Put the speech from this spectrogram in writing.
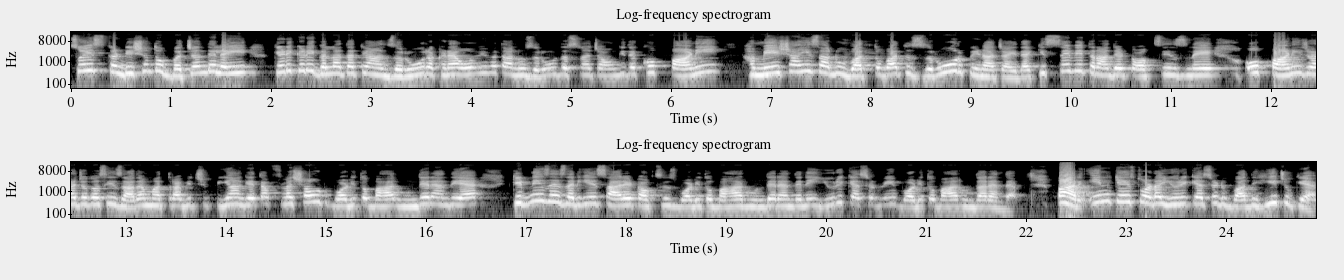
ਸੋ ਇਸ ਕੰਡੀਸ਼ਨ ਤੋਂ ਬਚਣ ਦੇ ਲਈ ਕਿਹੜੀ-ਕਿਹੜੀ ਗੱਲਾਂ ਦਾ ਧਿਆਨ ਜ਼ਰੂਰ ਰੱਖਣਾ ਹੈ, ਉਹ ਵੀ ਮੈਂ ਤੁਹਾਨੂੰ ਜ਼ਰੂਰ ਦੱਸਣਾ ਚਾਹੂੰਗੀ। ਦੇਖੋ, ਪਾਣੀ ਹਮੇਸ਼ਾ ਹੀ ਸਾਨੂੰ ਵੱਧ ਤੋਂ ਵੱਧ ਜ਼ਰੂਰ ਪੀਣਾ ਚਾਹੀਦਾ ਹੈ। ਕਿਸੇ ਵੀ ਤਰ੍ਹਾਂ ਦੇ ਟੌਕਸਿਨਸ ਨੇ, ਉਹ ਪਾਣੀ ਜੋ ਹੈ, ਜਦੋਂ ਅਸੀਂ ਜ਼ਿਆਦਾ ਮਾਤਰਾ ਵਿੱਚ ਪੀਵਾਂਗੇ ਤਾਂ ਫਲਸ਼ ਆਊਟ ਬਾਡੀ ਤੋਂ ਬਾਹਰ ਹੁੰਦੇ ਰਹਿੰਦੇ ਹੈ। ਕਿਡਨੀਜ਼ ਦੇ ਜ਼ਰੀਏ ਸਾਰੇ ਟੌਕਸਿਨਸ ਬਾਡੀ ਤੋਂ ਬਾਹਰ ਹੁੰਦੇ ਰਹਿੰਦੇ ਨੇ ਯੂਰਿਕ ਐਸਿਡ ਵੀ ਬਾਡੀ ਤੋਂ ਬਾਹਰ ਹੁੰਦਾ ਰਹਿੰਦਾ ਹੈ। ਪਰ ਇਨ ਕੇਸ ਤੁਹਾਡਾ ਯੂਰਿਕ ਐਸਿਡ ਵੱਧ ਹੀ ਚੁੱਕਿਆ ਹੈ,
